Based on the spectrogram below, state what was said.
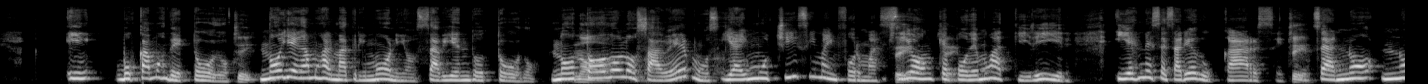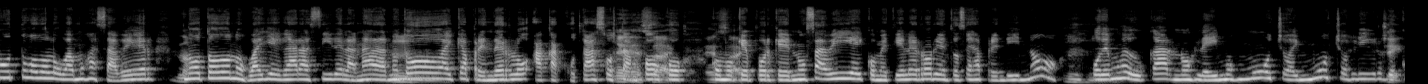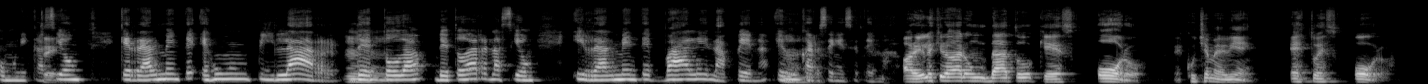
Y buscamos de todo. No llegamos al matrimonio sabiendo todo. No, todo lo sabemos y hay muchísima información que podemos adquirir y es necesario educarse. O sea, no, no todo lo vamos a saber, no. todo nos va a llegar así de la nada, no todo hay que aprenderlo a cacotazos tampoco, como que porque no sabía y cometí el error y entonces aprendí. No, podemos educarnos, leímos mucho, hay muchos libros de comunicación que realmente es un pilar de, toda, de toda relación y realmente vale la pena educarse en ese tema. Ahora yo les quiero dar un dato que es oro. Escúcheme bien, esto es oro.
